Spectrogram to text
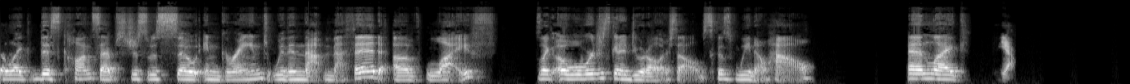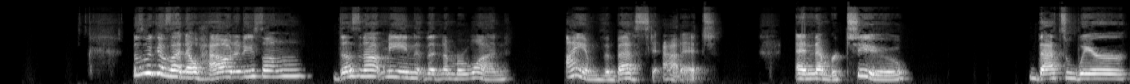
So like this concept just was so ingrained within that method of life. It's like, oh well, we're just gonna do it all ourselves because we know how. And like, Yeah. just because I know how to do something does not mean that number one, I am the best at it. And number two, that's where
